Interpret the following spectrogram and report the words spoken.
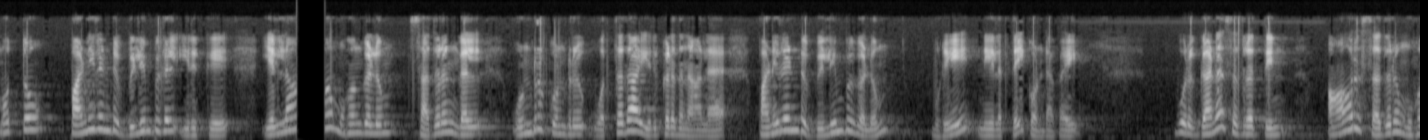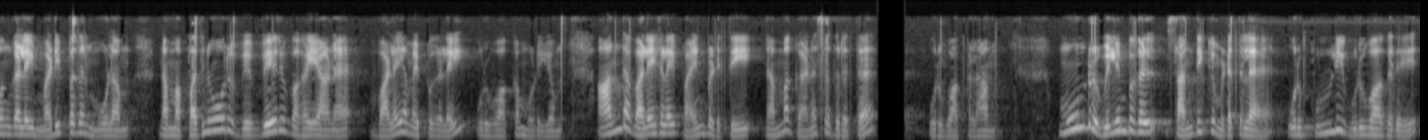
மொத்தம் பனிரெண்டு விளிம்புகள் இருக்கு. எல்லா முகங்களும் சதுரங்கள். ஒன்றுக்கொன்று ஒத்ததா இருக்கிறதுனால பனிரெண்டு விளிம்புகளும் ஒரே நீளத்தை கொண்டவை. ஒரு கனசதுரத்தின் ஆறு சதுர முகங்களை மடிப்பதன் மூலம் நம்ம பதினோரு வெவ்வேறு வகையான வலையமைப்புகளை உருவாக்க முடியும். அந்த வலைகளை பயன்படுத்தி நம்ம கனசதுரத்தை உருவாக்கலாம். மூன்று விளிம்புகள் சந்திக்கும் இடத்துல ஒரு புள்ளி உருவாகுது.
